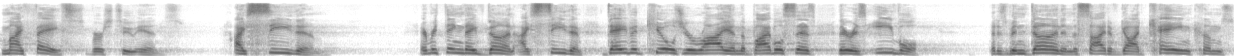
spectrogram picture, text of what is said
my face. Verse 2 ends. I see them. Everything they've done, I see them. David kills Uriah, and the Bible says there is evil that has been done in the sight of God. Cain comes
